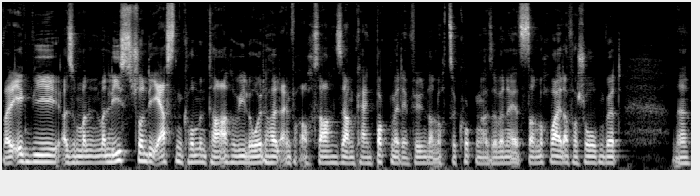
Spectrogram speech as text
weil irgendwie, also man, man liest schon die ersten Kommentare, wie Leute halt einfach auch sagen, sie haben keinen Bock mehr, den Film dann noch zu gucken. Also wenn er jetzt dann noch weiter verschoben wird. Ne?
